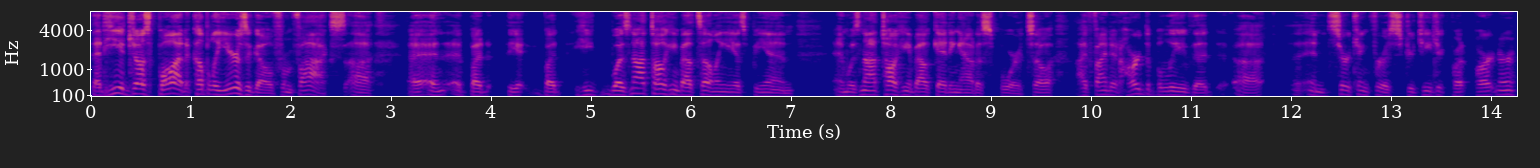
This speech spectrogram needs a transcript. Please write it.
that he had just bought a couple of years ago from Fox. Uh, and but the but he was not talking about selling ESPN and was not talking about getting out of sports. So I find it hard to believe that uh, in searching for a strategic partner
